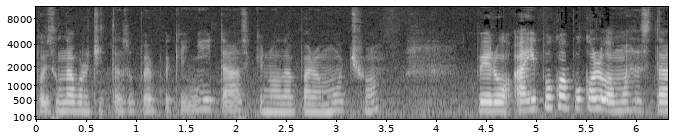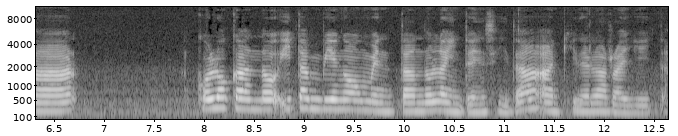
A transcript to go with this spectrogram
pues una brochita súper pequeñita así que no da para mucho. Pero ahí poco a poco lo vamos a estar colocando y también aumentando la intensidad aquí de la rayita.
